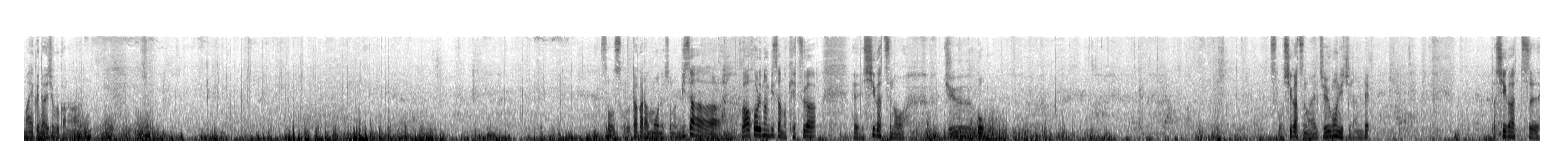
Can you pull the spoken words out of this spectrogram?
マイク大丈夫かな？そうそう。だからもうねそのビザワーホリのビザのケツがえー4月の15そう4月の、15日なんで。4月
